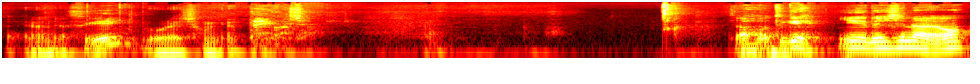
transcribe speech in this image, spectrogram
자, 이런 녀석이 롤의 정리였다 이거죠 자 어떻게 이해되시나요?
